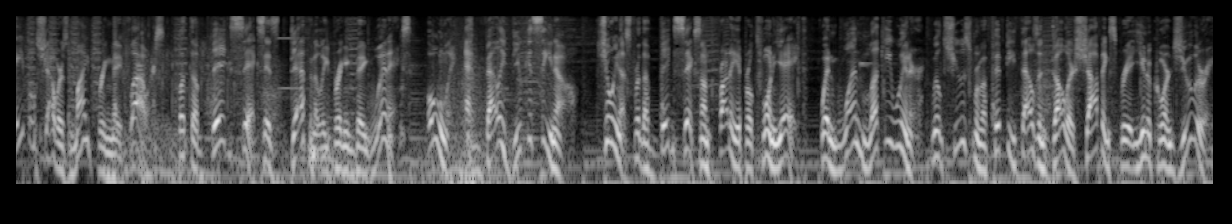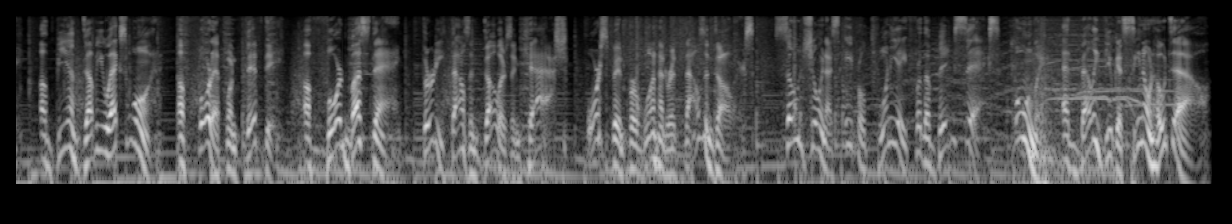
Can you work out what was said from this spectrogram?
April showers might bring May flowers, but the Big Six is definitely bringing big winnings. Only at Valley View Casino. Join us for the Big Six on Friday, April 28th, when one lucky winner will choose from a $50,000 shopping spree at Unicorn Jewelry, a BMW X1, a Ford F 150, a Ford Mustang, $30,000 in cash, or spend for $100,000. So join us April 28th for the Big Six, only at Valley View Casino and Hotel.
